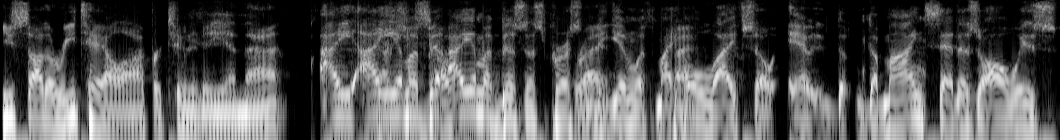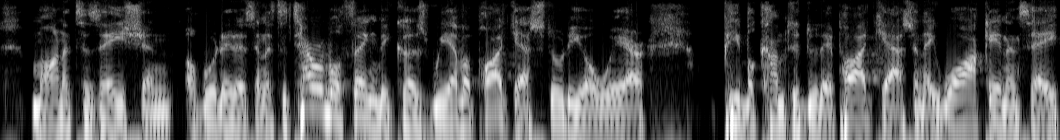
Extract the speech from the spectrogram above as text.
you saw the retail opportunity in that. I, I am a I am a business person right. to begin with my right. whole life. So it, the, the, mindset is always monetization of what it is, and it's a terrible thing because we have a podcast studio where people come to do their podcast and they walk in and say,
